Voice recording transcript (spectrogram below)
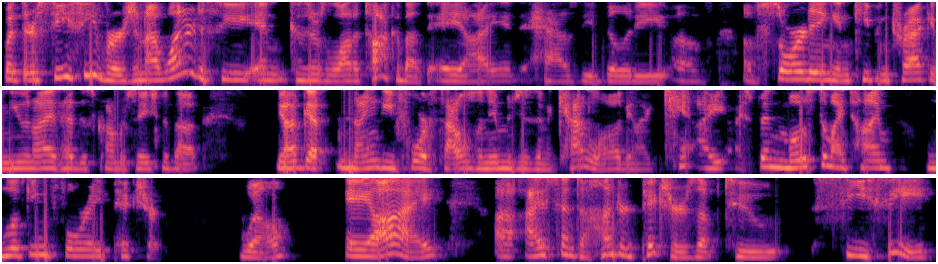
But their CC version, I wanted to see, and because there's a lot of talk about the AI, it has the ability of of sorting and keeping track. And you and I have had this conversation about, you know, I've got 94,000 images in a catalog, and I can't. I, I spend most of my time looking for a picture. Well, AI, uh, I sent 100 pictures up to CC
